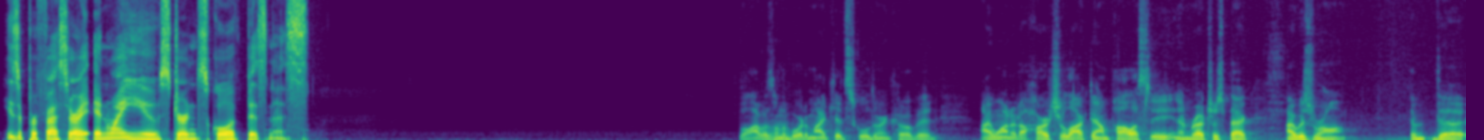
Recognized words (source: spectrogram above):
He's a professor at NYU Stern School of Business. Well, I was on the board of my kid's school during COVID. I wanted a harsher lockdown policy, and in retrospect, I was wrong. The, the,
